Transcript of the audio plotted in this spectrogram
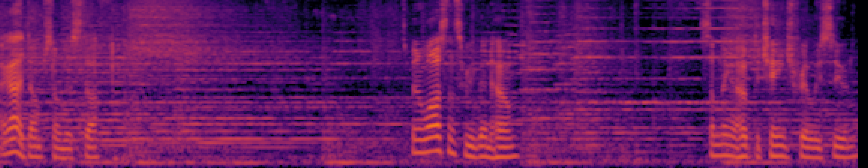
I gotta dump some of this stuff. It's been a while since we've been home. Something I hope to change fairly soon.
